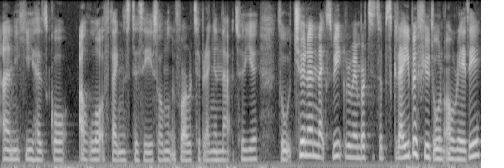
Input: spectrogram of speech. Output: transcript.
and he has got a lot of things to say. So I'm looking forward to bringing that to you. So tune in next week. Remember to subscribe if you don't already.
